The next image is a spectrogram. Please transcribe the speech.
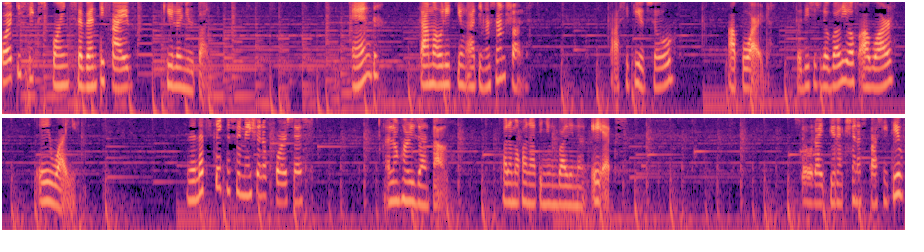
46.75 kilonewton. And, tama ulit yung ating assumption. Positive. So, upward. So this is the value of our AY. then let's take the summation of forces along horizontal para makuha natin yung value ng AX. So So, right direction as positive.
